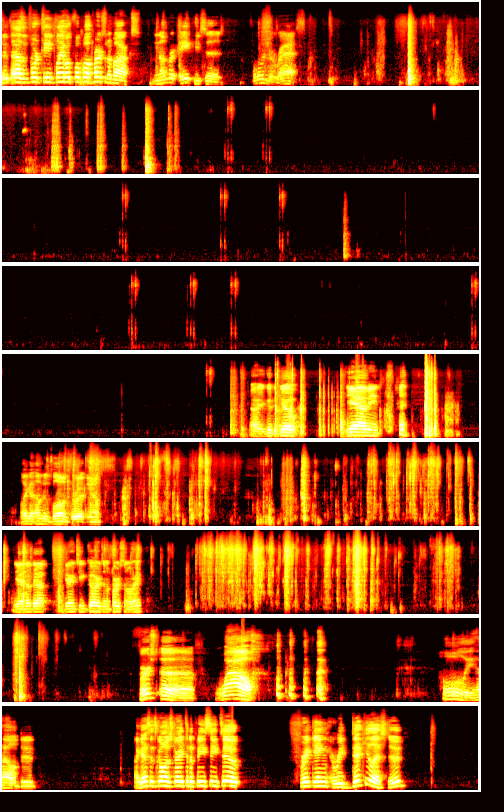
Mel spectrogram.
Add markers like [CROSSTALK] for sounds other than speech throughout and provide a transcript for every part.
2014 Playbook Football Personal Box. Number eight, he says. For Giraffe. All right, you're good to go. Yeah, I mean, [LAUGHS] like I'm just blowing through it, you know. Yeah, no doubt. Guaranteed cards and a personal, right? First up, wow. [LAUGHS] Holy hell, dude. I guess it's going straight to the PC too. Freaking ridiculous, dude.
